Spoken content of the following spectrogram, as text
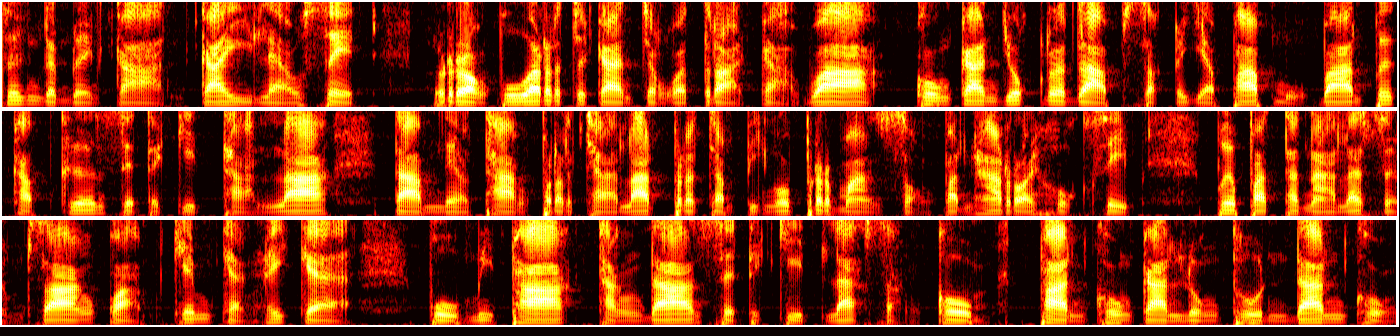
ซึ่งดำเนินการใกล้แล้วเสร็จ รองผู้ว่าราชการจังหวัดตรากล่าวว่า โครงการยกระดับศักยภาพหมู่บ้านเพื่อขับเคลื่อนเศรษฐกิจฐานล่างตามแนวทางประชารัฐประจำปีงบประมาณ 2560 เพื่อพัฒนาและเสริมสร้างความเข้มแข็งให้แก่ภูมิภาคทางด้านเศรษฐกิจและสังคม ผ่านโครงการลงทุนด้านโครง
